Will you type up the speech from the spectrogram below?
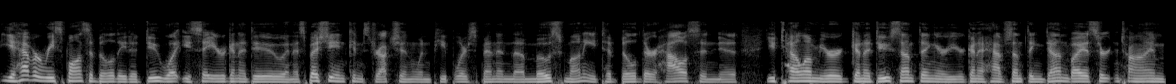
You have a responsibility to do what you say you're going to do, and especially in construction when people are spending the most money to build their house, and uh, you tell them you're going to do something or you're going to have something done by a certain time,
